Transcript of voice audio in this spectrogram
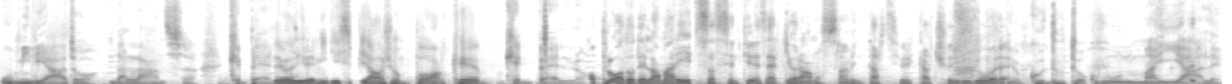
umiliato dall'Ans. Che bello. Devo dire mi dispiace un po', anche Che bello. ho provato dell'amarezza a sentire Sergio Ramos lamentarsi per il calcio di rigore. Goduto come un maiale.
